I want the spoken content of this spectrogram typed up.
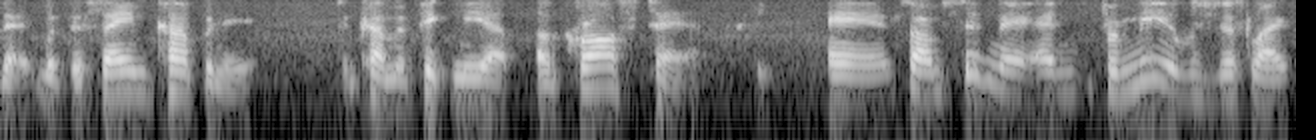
that with the same company to come and pick me up across town. And so I'm sitting there, and for me, it was just like,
